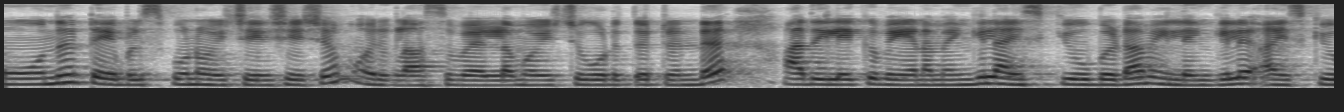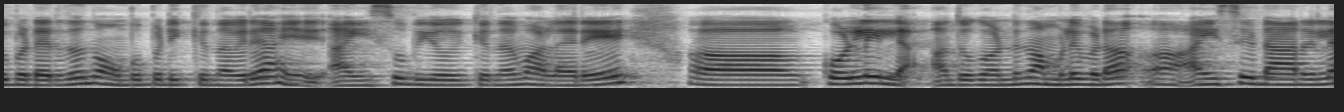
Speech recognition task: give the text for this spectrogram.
മൂന്ന് ടേബിൾ സ്പൂൺ ഒഴിച്ചതിന് ശേഷം ഒരു ഗ്ലാസ് വെള്ളം ഒഴിച്ചു കൊടുത്തിട്ടുണ്ട്. അതിലേക്ക് വേണമെങ്കിൽ ഐസ് ക്യൂബ് ഇടാം. ഇല്ലെങ്കിൽ ഐസ് ക്യൂബ് ഇടരുത്. നോമ്പ് പിടിക്കുന്നവർ ഐസ് ഉപയോഗിക്കുന്നത് വളരെ കൊള്ളില്ല. അതുകൊണ്ട് നമ്മളിവിടെ ഐസ് ഇടാറില്ല.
